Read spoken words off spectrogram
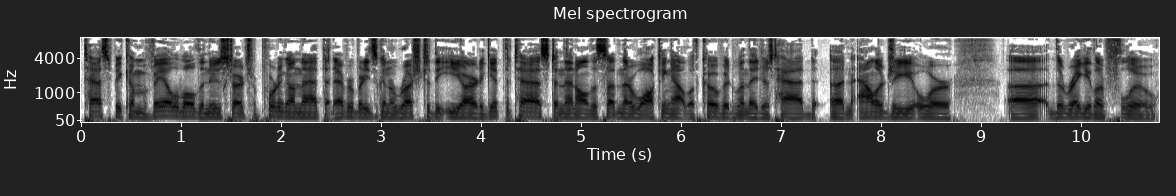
tests become available, the news starts reporting on that, that everybody's going to rush to the ER to get the test, and then all of a sudden they're walking out with COVID when they just had an allergy or uh, the regular flu.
